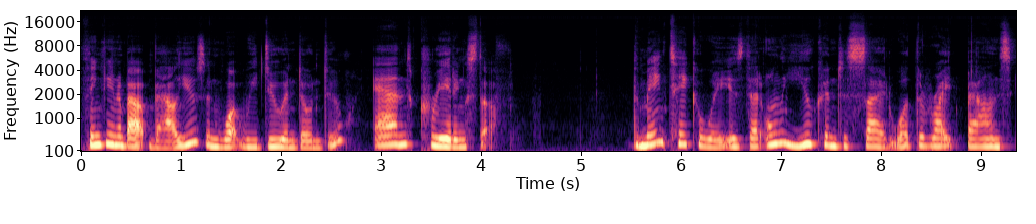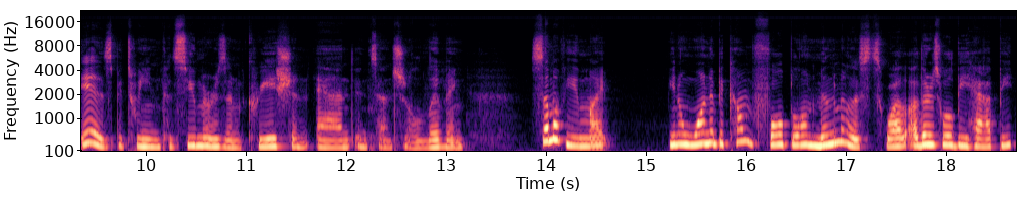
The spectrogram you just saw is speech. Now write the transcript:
thinking about values and what we do and don't do, and creating stuff. The main takeaway is that only you can decide what the right balance is between consumerism, creation, and intentional living. Some of you might, you know, want to become full-blown minimalists while others will be happy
